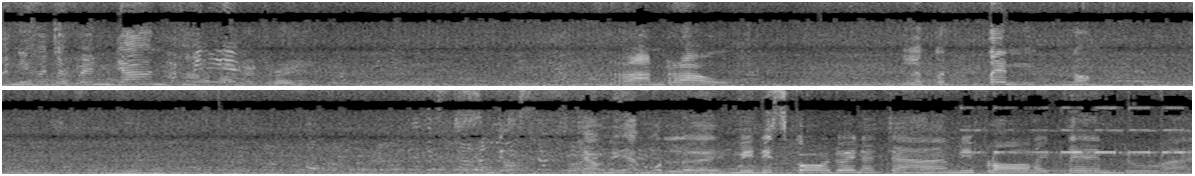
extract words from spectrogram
อันนี้ก็จะเป็นย่านผับ 503. ร้านเหล้าแล้วก็เต้นเนาะแถวเนี้ยหมดเลย มีดิสโก้ด้วยนะจ๊ะ มีฟลอร์ให้เต้นด้วย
